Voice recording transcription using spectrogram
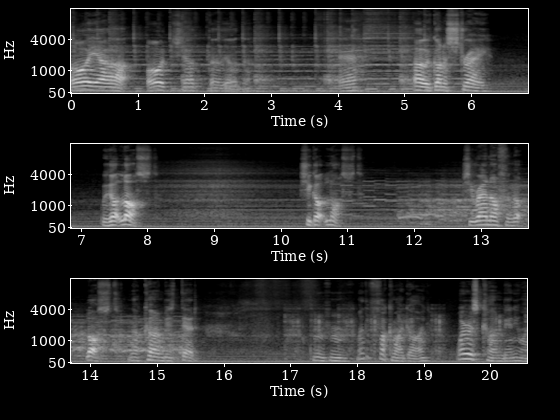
Oh yeah. Oh chatta dioda. Eh? Oh, we've gone astray. We got lost. She got lost. She ran off and got lost. Now Kirby's dead. Mm-hmm. Where the fuck am I going? Where is Kirby anyway?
